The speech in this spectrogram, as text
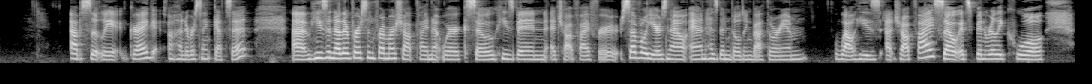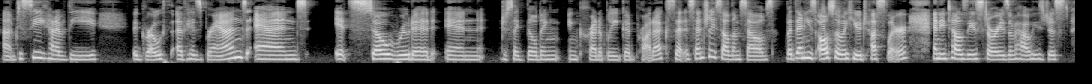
Absolutely. Greg 100% gets it. Um, he's another person from our Shopify network. So he's been at Shopify for several years now and has been building Bathorium while he's at Shopify. So it's been really cool um, to see kind of the the growth of his brand and it's so rooted in just like building incredibly good products that essentially sell themselves. But then he's also a huge hustler and he tells these stories of how he's just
